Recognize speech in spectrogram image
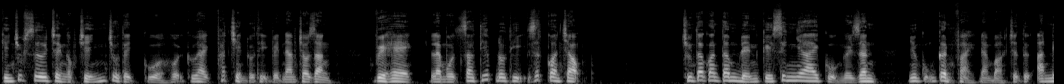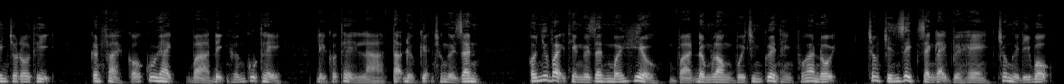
Kiến trúc sư Trần Ngọc Chính, chủ tịch của Hội Quy hoạch Phát triển đô thị Việt Nam cho rằng vỉa hè là một giao tiếp đô thị rất quan trọng. Chúng ta quan tâm đến kế sinh nhai của người dân nhưng cũng cần phải đảm bảo trật tự an ninh cho đô thị, cần phải có quy hoạch và định hướng cụ thể để có thể là tạo điều kiện cho người dân. Có như vậy thì người dân mới hiểu và đồng lòng với chính quyền thành phố Hà Nội trong chiến dịch giành lại vỉa hè cho người đi bộ.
